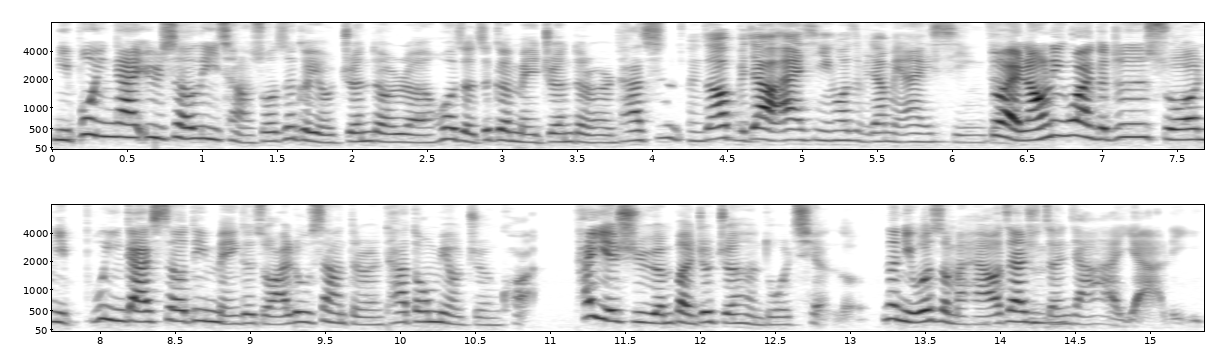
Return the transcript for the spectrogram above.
你不应该预设立场，说这个有捐的人或者这个没捐的人，他是你知道比较有爱心或者比较没爱心。对，然后另外一个就是说，你不应该设定每一个走在路上的人他都没有捐款，他也许原本就捐很多钱了，那你为什么还要再去增加他的压力？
